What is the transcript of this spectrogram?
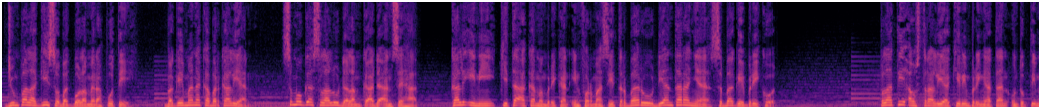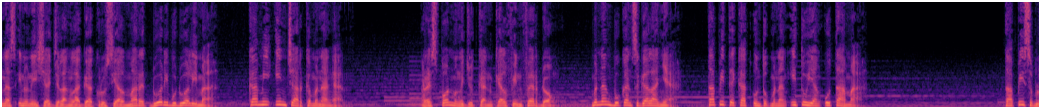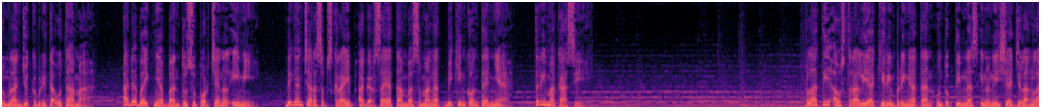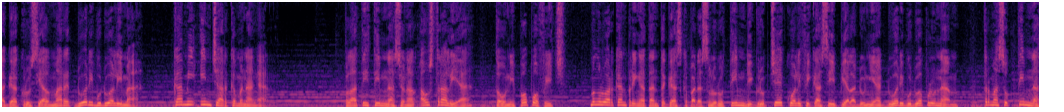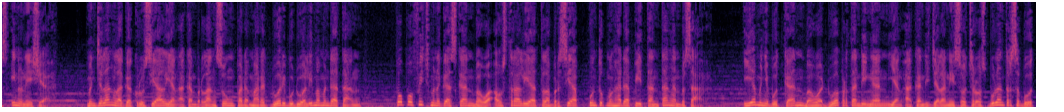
Jumpa lagi Sobat Bola Merah Putih. Bagaimana kabar kalian? Semoga selalu dalam keadaan sehat. Kali ini kita akan memberikan informasi terbaru di antaranya sebagai berikut. Pelatih Australia kirim peringatan untuk timnas Indonesia jelang laga krusial Maret 2025. Kami incar kemenangan. Respon mengejutkan Kelvin Verdong. Menang bukan segalanya, tapi tekad untuk menang itu yang utama. Tapi sebelum lanjut ke berita utama, ada baiknya bantu support channel ini dengan cara subscribe agar saya tambah semangat bikin kontennya. Terima kasih. Pelatih Australia kirim peringatan untuk timnas Indonesia jelang laga krusial Maret 2025. Kami incar kemenangan. Pelatih tim nasional Australia, Tony Popovich, mengeluarkan peringatan tegas kepada seluruh tim di grup C kualifikasi Piala Dunia 2026, termasuk timnas Indonesia. Menjelang laga krusial yang akan berlangsung pada Maret 2025 mendatang, Popovich menegaskan bahwa Australia telah bersiap untuk menghadapi tantangan besar. Ia menyebutkan bahwa dua pertandingan yang akan dijalani Sochros bulan tersebut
